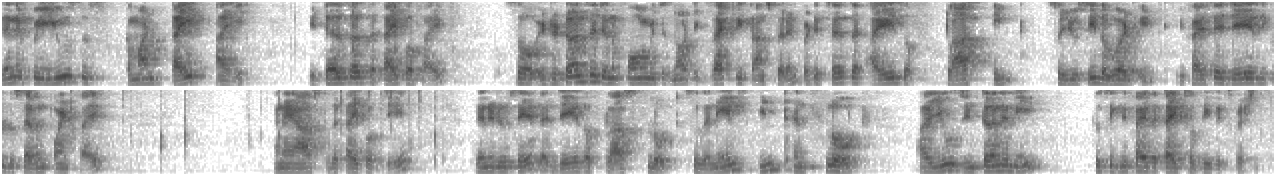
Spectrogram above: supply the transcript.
Then if we use this command type i, it tells us the type of i so it returns it in a form which is not exactly transparent, but it says that i is of class int. So you see the word int. If I say j is equal to 7.5 and I ask for the type of j, then it will say that j is of class float. So the names int and float are used internally to signify the types of these expressions.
